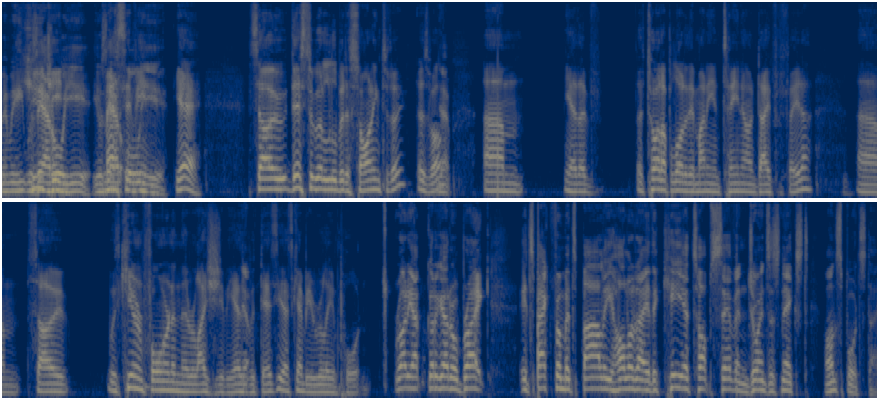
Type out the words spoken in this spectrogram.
I mean, he was Huge out all year. He was Massive out all in. year. Yeah. So they've still got a little bit of signing to do as well. Yep. Um, yeah, they've they've tied up a lot of their money in Tino and Dave Fifita. Um, so with Kieran Foran and the relationship he has Yep. with Desi, that's going to be really important. Righty up, got to go to a break. It's back from its Bali holiday. The Kia Top 7 joins us next on Sports Day.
